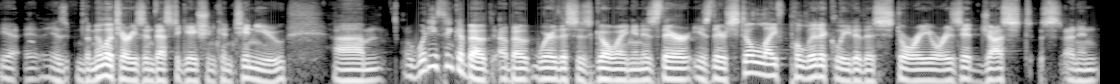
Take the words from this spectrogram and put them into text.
is the military's investigation continue. Um, what do you think about about where this is going, and is there is there still life politically to this story, or is it just an in,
